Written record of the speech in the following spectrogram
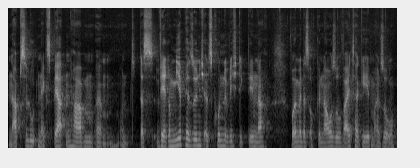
einen absoluten Experten haben. Ähm, und das wäre mir persönlich als Kunde wichtig. Demnach wollen wir das auch genauso weitergeben. Also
